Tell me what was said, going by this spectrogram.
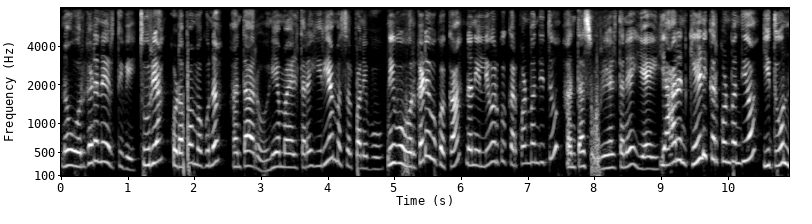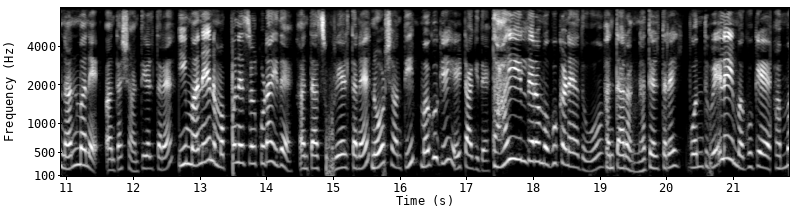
ನಾವು ಹೊರ್ಗಡೆನೆ ಇರ್ತೀವಿ. ಸೂರ್ಯ, ಕೊಡಪ್ಪ ಮಗುನ ಅಂತ ರೋಹಿಣಿಯಮ್ಮ ಹೇಳ್ತಾರೆ. ಹಿರಿಯಮ್ಮ ಸ್ವಲ್ಪ ನೀವು. ನೀವು ಹೊರ್ಗಡೆ ಹೋಗಕ್ಕ ನಾನು ಇಲ್ಲಿವರೆಗೂ ಕರ್ಕೊಂಡ್ ಬಂದಿದ್ದು ಅಂತ ಸೂರ್ಯ ಹೇಳ್ತಾನೆ. ಏಯ್, ಯಾರನ್ ಕೇಳಿ ಕರ್ಕೊಂಡ್ ಬಂದಿಯೋ? ಇದು ನನ್ ಮನೆ ಅಂತ ಶಾಂತಿ ಹೇಳ್ತಾರೆ. ಈ ಮನೆ ನಮ್ಮ ಅಪ್ಪನ ಹೆಸರಲ್ಲಿ ಕೂಡ ಇದೆ ಅಂತ ಸೂರ್ಯ ಹೇಳ್ತಾನೆ. ನೋಡ್ ಶಾಂತಿ, ಮಗುಗೆ ಏಟ್ ಆಗಿದೆ ತಾಯಿ ಇಲ್ದಿರೋ ಮಗು ಕಣೆ ಅದು ಅಂತ ರಂಗನಾಥ್ ಹೇಳ್ತಾರೆ. ಒಂದ್ ವೇಳೆ ಈ ಮಗುಗೆ ಅಮ್ಮ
